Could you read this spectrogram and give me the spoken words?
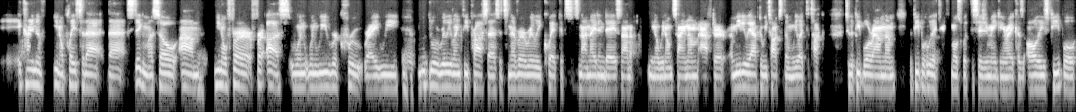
it kind of, you know, plays to that, that stigma. So, um, you know, for, for us, when, when we recruit, right, we, mm-hmm. do a really lengthy process. It's never really quick. It's, it's not night and day. It's not you know, we don't sign them after immediately after we talk to them. We like to talk to the people around them, the people who they trust most with decision making, right? Because all these people,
